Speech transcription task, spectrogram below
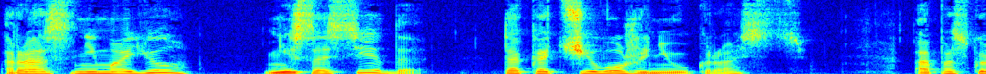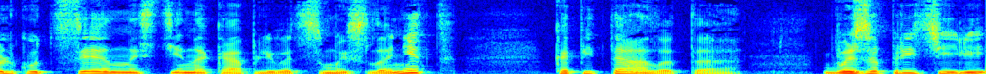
Раз не мое, не соседа, так от чего же не украсть? А поскольку ценностей накапливать смысла нет, капитала-то вы запретили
